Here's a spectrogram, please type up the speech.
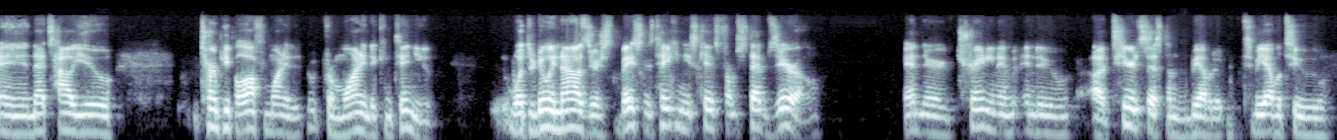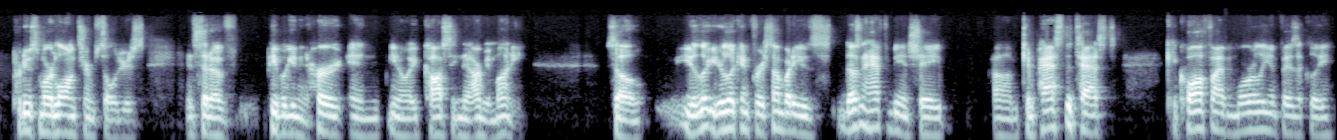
and that's how you turn people off from wanting to, from wanting to continue. What they're doing now is they're basically taking these kids from step zero, and they're training them into a tiered system to be able to to be able to produce more long term soldiers instead of people getting hurt and you know it costing the army money. So you look, you're looking for somebody who doesn't have to be in shape, um, can pass the test, can qualify morally and physically.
